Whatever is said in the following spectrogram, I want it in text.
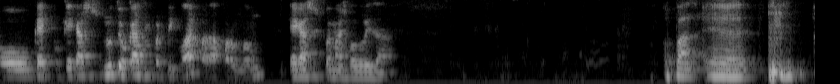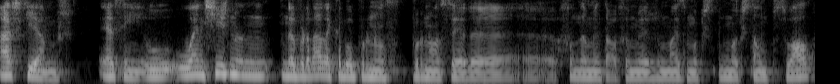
ou o que, é, o que é que achas, no teu caso em particular, para a Fórmula 1, o que é que achas que foi mais valorizado? Opa, eh, acho que ambos. É assim, o, o NX na verdade acabou por não, por não ser uh, fundamental, foi mesmo mais uma, uma questão pessoal,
